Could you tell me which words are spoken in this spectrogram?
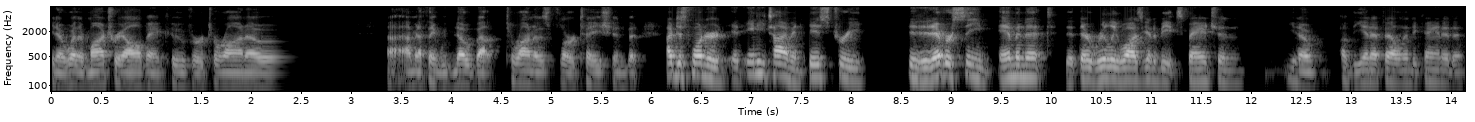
you know whether Montreal, Vancouver, Toronto? Uh, I mean, I think we know about Toronto's flirtation, but I just wondered at any time in history did it ever seem imminent that there really was going to be expansion, you know, of the NFL into Canada?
